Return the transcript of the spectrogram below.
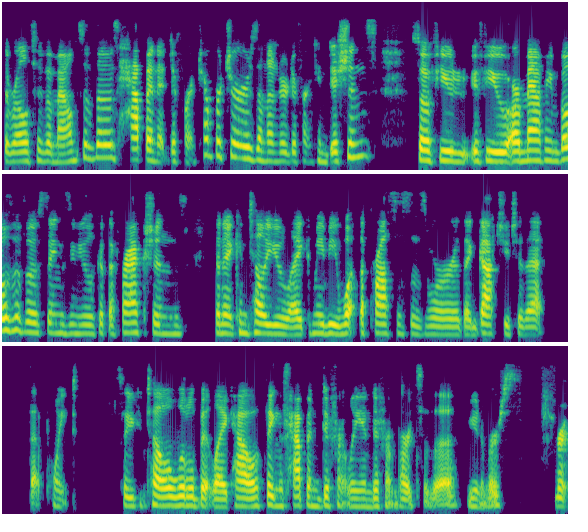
the relative amounts of those happen at different temperatures and under different conditions. So if you if you are mapping both of those things and you look at the fractions then it can tell you like maybe what the processes were that got you to that that point so you can tell a little bit like how things happen differently in different parts of the universe. Right,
